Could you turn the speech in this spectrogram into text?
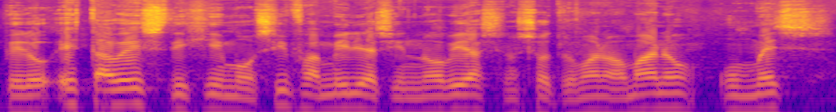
pero esta vez dijimos, sin familia, sin novias, nosotros mano a mano, un mes,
